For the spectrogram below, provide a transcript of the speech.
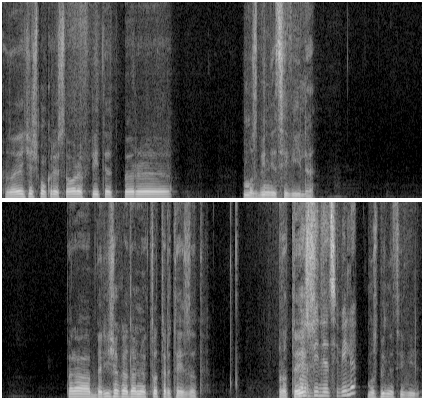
dhe ajo që është më kryesore flitet për mosbindje civile. Pra Berisha ka dalë me këto tre tezat. Protestë. Mosbindje civile? Mosbindje civile.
